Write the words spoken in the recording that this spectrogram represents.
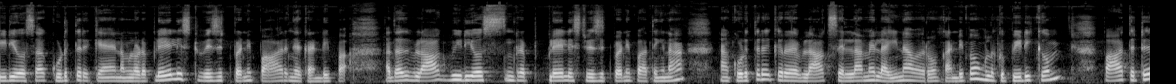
வீடியோஸாக கொடுத்துருக்கேன். நம்மளோட பிளேலிஸ்ட் விசிட் பண்ணி பாருங்கள் கண்டிப்பாக அதாவது vlog வீடியோஸ்ங்கிற பிளேலிஸ்ட் விசிட் பண்ணி பார்த்தீங்கன்னா நான் கொடுத்துருக்கிற vlogs எல்லாமே லைனாக வரும். கண்டிப்பாக உங்களுக்கு பிடிக்கும். பார்த்துட்டு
